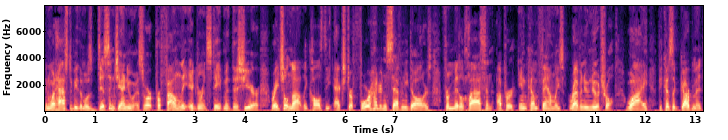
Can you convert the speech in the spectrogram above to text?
In what has to be the most disingenuous or profoundly ignorant statement this year, Rachel Notley calls the extra $470 from middle class and upper income families revenue neutral. Why? Because the government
